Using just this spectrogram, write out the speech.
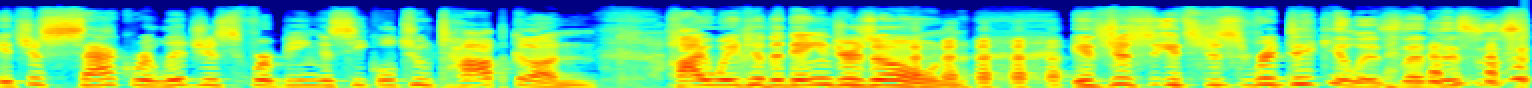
It's just sacrilegious for being a sequel to Top Gun, Highway to the Danger Zone. it's just it's just ridiculous that this is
